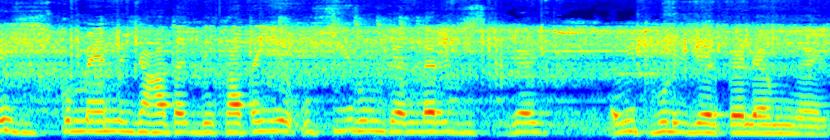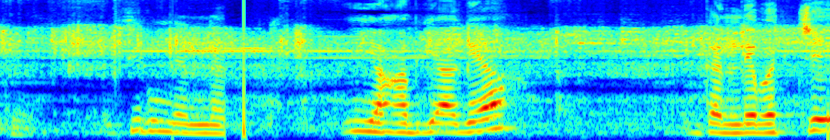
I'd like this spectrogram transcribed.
जिसको मैंने जहाँ तक देखा था, ये उसी रूम के अंदर है, जिसके अभी थोड़ी देर पहले हम गए थे, उसी रूम के अंदर। यहाँ भी आ गया, गंदे बच्चे,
